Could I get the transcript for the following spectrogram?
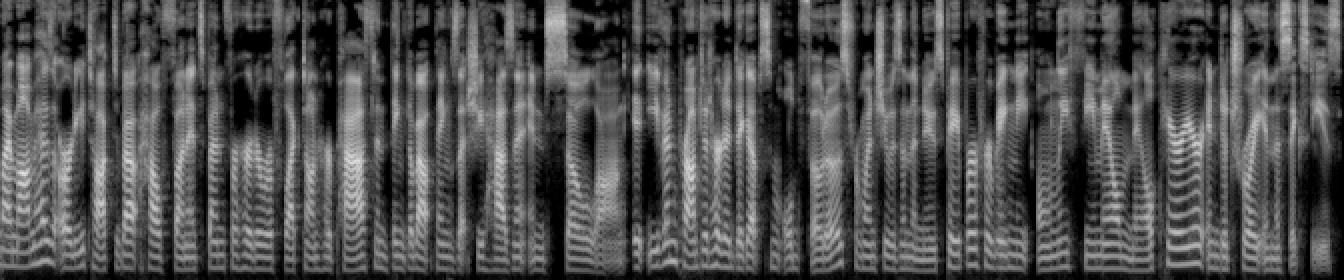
My mom has already talked about how fun it's been for her to reflect on her past and think about things that she hasn't in so long. It even prompted her to dig up some old photos from when she was in the newspaper for being the only female mail carrier in Detroit in the 60s.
